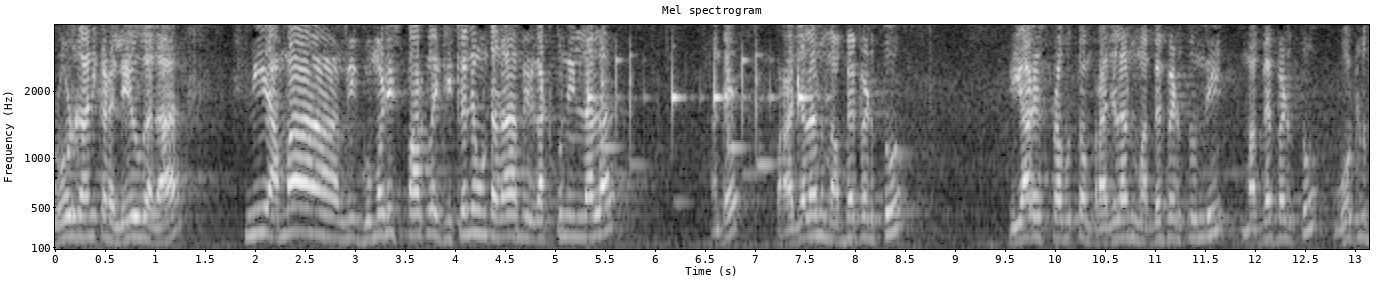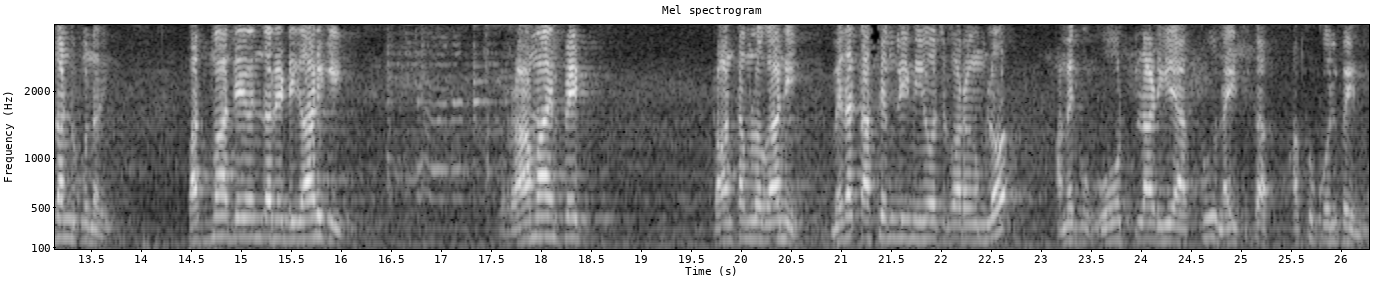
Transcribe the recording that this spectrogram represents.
రోడ్ కానీ ఇక్కడ లేవు కదా. మీ అమ్మ మీ గుమ్మడిస్ పార్క్లో ఇట్లనే ఉంటుందా? మీరు కట్టుకున్న ఇళ్ళల్లో? అంటే ప్రజలను మభ్యపెడుతూ టీఆర్ఎస్ ప్రభుత్వం ప్రజలను మభ్యపెడుతుంది మభ్యపెడుతూ ఓట్లు దండుకున్నది. పద్మా దేవేందర్ రెడ్డి గారికి రామాయంపేట్ ప్రాంతంలో కానీ మెదక్ అసెంబ్లీ నియోజకవర్గంలో ఆమెకు ఓట్లు అడిగే హక్కు నైతిక హక్కు కోల్పోయింది.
